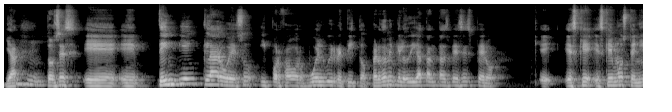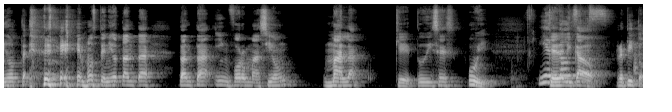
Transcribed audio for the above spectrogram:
¿ya? Entonces, eh, eh, ten bien claro eso y por favor, vuelvo y repito, perdonen que lo diga tantas veces, pero eh, es, que, es que hemos tenido, hemos tenido tanta, tanta información mala que tú dices, uy, qué delicado. Repito,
